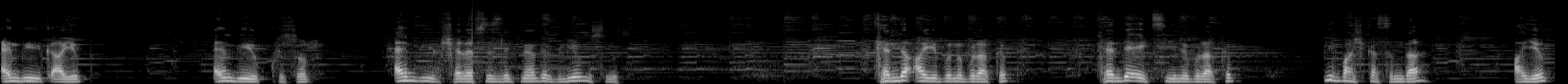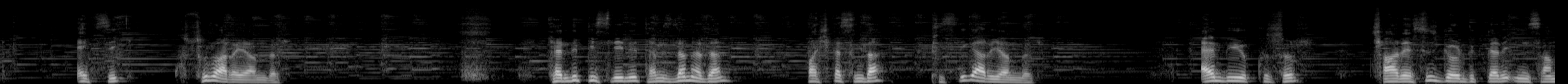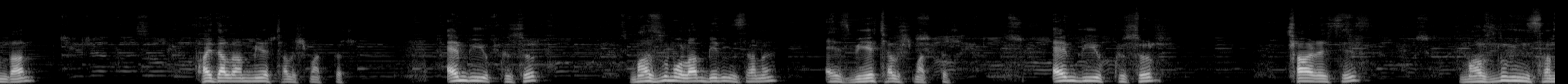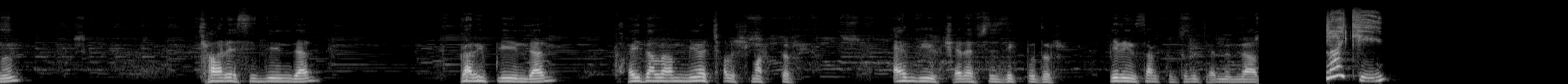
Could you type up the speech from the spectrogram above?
En büyük ayıp, en büyük kusur, en büyük şerefsizlik nedir biliyor musunuz? Kendi ayıbını bırakıp, kendi eksiğini bırakıp bir başkasında ayıp, eksik, kusur arayandır. Kendi pisliğini temizlemeden başkasında pislik arayandır. En büyük kusur çaresiz gördükleri insandan faydalanmaya çalışmaktır. En büyük kusur mazlum olan bir insanı ezmeye çalışmaktır. En büyük kusur çaresiz, mazlum insanın çaresizliğinden, garipliğinden faydalanmaya çalışmaktır. En büyük şerefsizlik budur. Bir insan kusuru kendinde Likey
